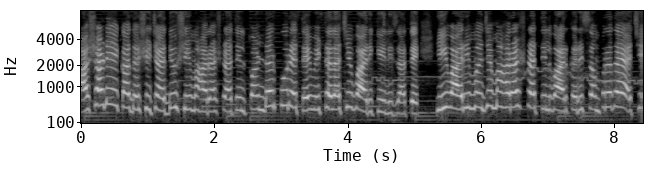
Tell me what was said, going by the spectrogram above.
आषाढी एकादशीच्या दिवशी महाराष्ट्रातील पंढरपूर येथे विठ्ठलाची वारी केली जाते. ही वारी म्हणजे महाराष्ट्रातील वारकरी संप्रदायाची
